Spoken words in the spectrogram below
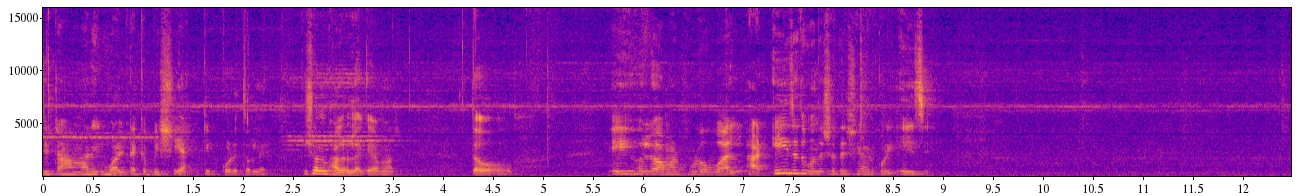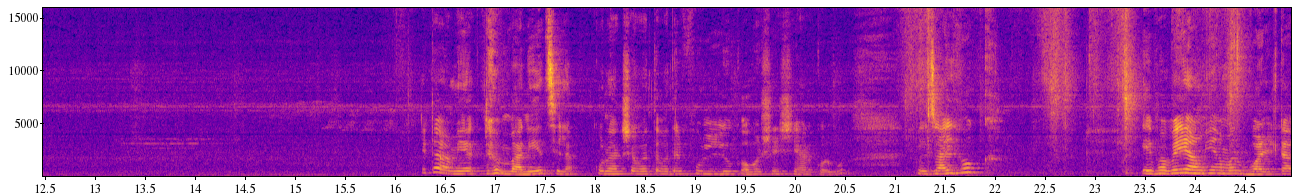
যেটা আমার এই ওয়ালটাকে বেশি অ্যাক্টিভ করে তোলে। ভীষণ ভালো লাগে আমার। তো এই হলো আমার পুরো ওয়াল। আর এই যে তোমাদের সাথে শেয়ার করি, এই যে এটা আমি একটা বানিয়েছিলাম। কোনো এক সময় তোমাদের ফুল লুক অবশ্যই শেয়ার করব। তো যাই হোক, এভাবেই আমি আমার ওয়ালটা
